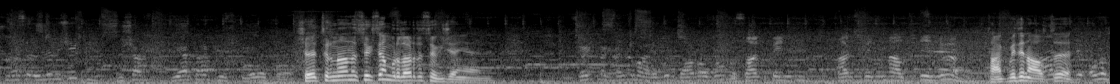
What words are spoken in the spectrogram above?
şurası öyle bir şey ki dışarı diğer taraf gözüküyor. Evet ya. Şöyle tırnağını söksen buraları da sökeceksin yani. Sökme kanka bari dur daha fazla olmasın. Takip takip ettiğin altı değil değil mi? Tankbet'in altı. Oğlum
